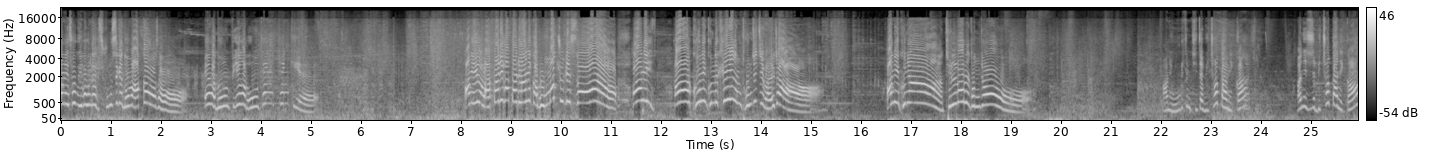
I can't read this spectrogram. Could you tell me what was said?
아니 소 이거 근데 궁쓰기 너무 아까워서 애가 너무 얘가 너무 탱 탱키해. 아니 얘가 왔다리 갔다리 하니까 못 맞추겠어 아니 아 그니 근데 케이는 던지지 말자 아니 그냥 딜러를 던져 아니 우리 팀 진짜 미쳤다니까? 아니 진짜 미쳤다니까?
